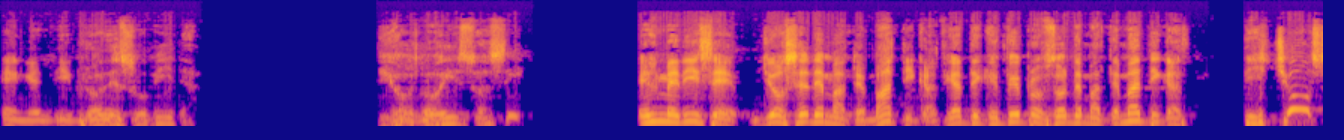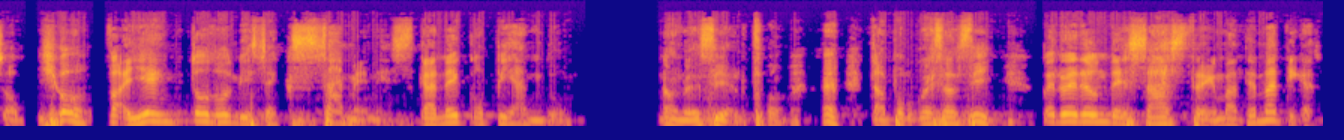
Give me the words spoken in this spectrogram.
en el libro de su vida. Dios lo hizo así. Él me dice, yo sé de matemáticas, fíjate que fui profesor de matemáticas, dichoso, yo fallé en todos mis exámenes, gané copiando. No, no es cierto, tampoco es así, pero era un desastre en matemáticas.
